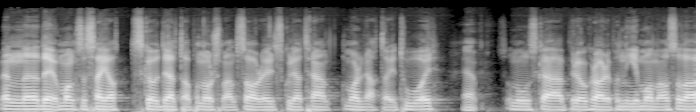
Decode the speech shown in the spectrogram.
Men eh, det er jo mange som sier at skal du delta på Norseman, så har du skulle ha trent målretta i to år. Ja. Så nå skal jeg prøve å klare det på ni måneder, så da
